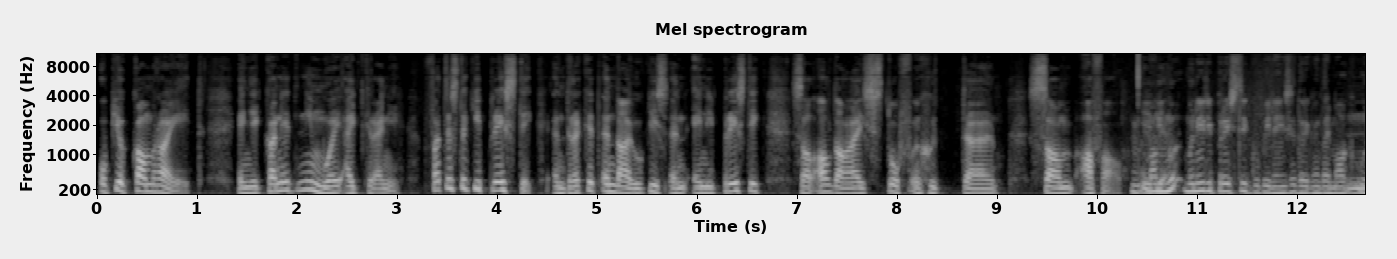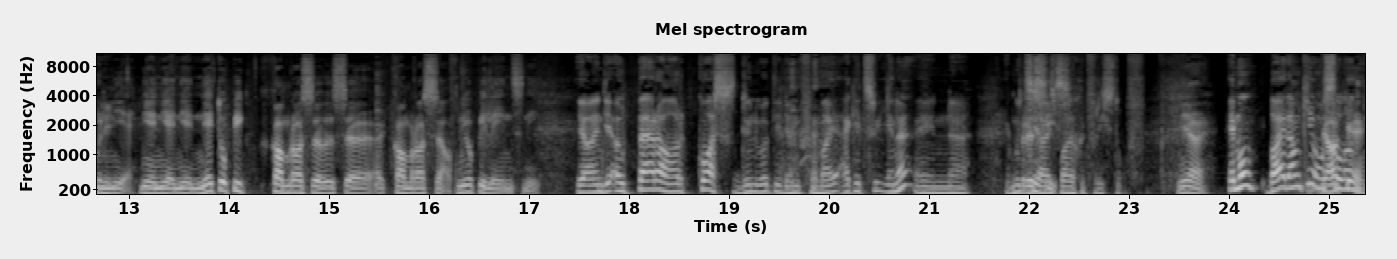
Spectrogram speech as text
op jou kamera het en jy kan dit nie mooi uitkry nie. Vat 'n stukkie prestik en druk dit in daai hoekies in en die prestik sal al daai stof en goed uh saam afhaal. Maar moenie die prestik op die lens druk want hy maak olie. Nee, nee, nee, nee, net op die kamera se se kamera self, nie op die lens nie. Ja, en die ou perre haar kwas doen ook die ding vir my. Ek het so eene en uh, ek moet sê Presies. hy's baie goed vir die stof. Ja. Emel, baie dankie. Ons Ja, sal dan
